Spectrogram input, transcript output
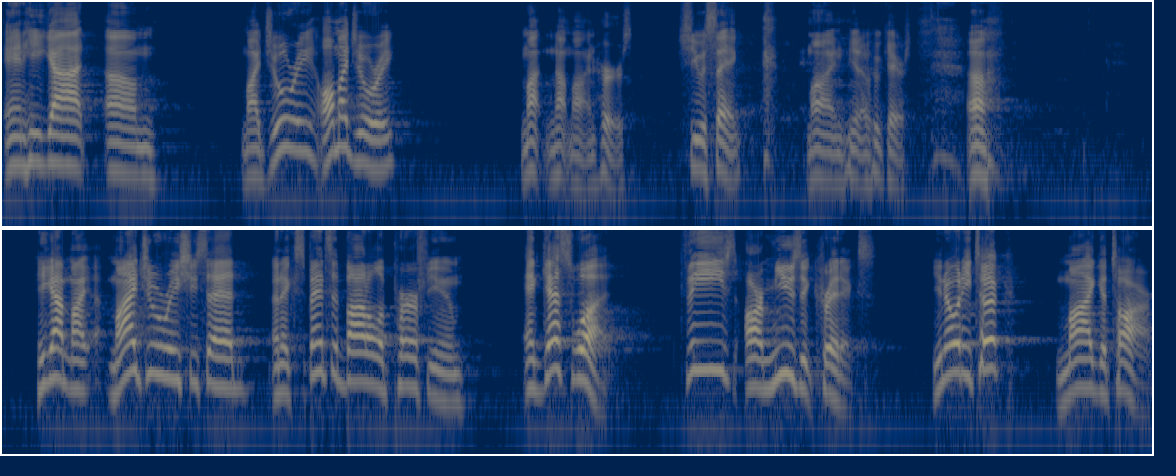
And he got um, my jewelry, all my jewelry, my, not mine, hers. She was saying, mine, you know, who cares? Uh, he got my, my jewelry, she said, an expensive bottle of perfume, and guess what? Thieves are music critics. You know what he took? My guitar.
